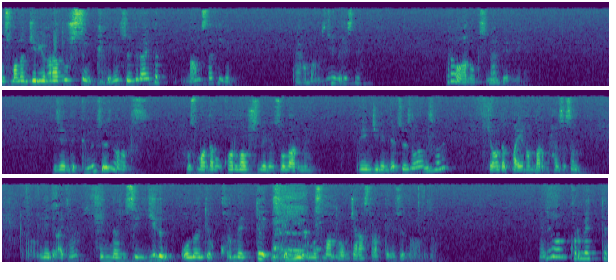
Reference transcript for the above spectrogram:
мұсылмандарды жерге қаратушысың деген сөздер айтып намысына тиген пайғамбарымыздың немересіне бірақ оған ол кісі мән бермеген біз енді кімнің сөзін аламыз мұсылмандардың қорлаушысы деген солардың ренжігендердің сөзін аламыз ба онда пайғамбар не деп айтады ол өте құрметті өйткені екі мұсылман тобын жарастырады деген сөзін аламыз яғни ол құрметті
